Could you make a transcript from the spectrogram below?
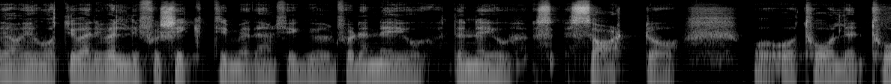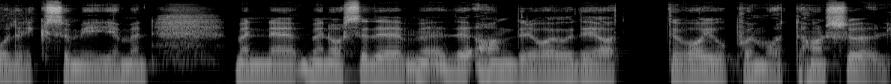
ja, vi måtte jo være veldig forsiktige med den figuren, for den er jo, den er jo sart og, og, og tåler, tåler, ikke så mye. Men, men, eh, men også det, det, andre var jo det at det var jo på en måte han sjøl.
